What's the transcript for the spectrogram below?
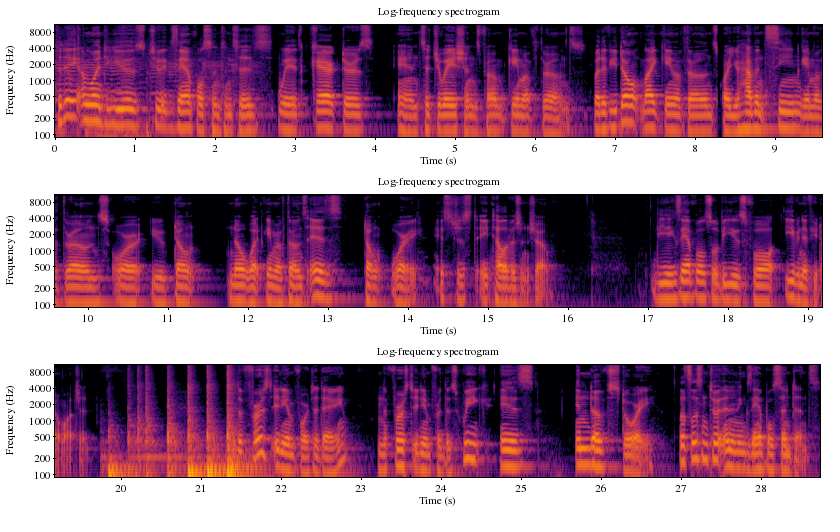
Today I'm going to use two example sentences with characters and situations from Game of Thrones. But if you don't like Game of Thrones, or you haven't seen Game of Thrones, or you don't know what Game of Thrones is, don't worry. It's just a television show. The examples will be useful even if you don't watch it. The first idiom for today and the first idiom for this week is end of story. Let's listen to it in an example sentence.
